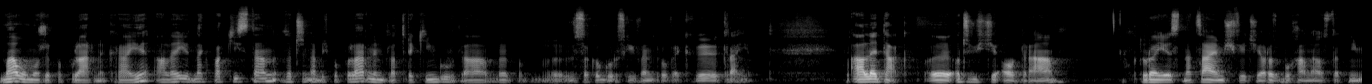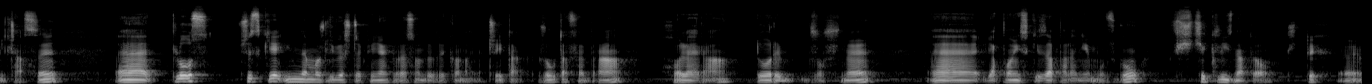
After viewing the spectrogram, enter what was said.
Mało może popularne kraje, ale jednak Pakistan zaczyna być popularnym dla trekkingów, dla e, wysokogórskich wędrówek e, krajem. Ale tak, oczywiście Odra, która jest na całym świecie rozbuchana ostatnimi czasy, plus wszystkie inne możliwe szczepienia, które są do wykonania. Czyli tak, żółta febra, cholera, dury brzuszny, e, japońskie zapalenie mózgu, wścieklizna to przy tych e,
